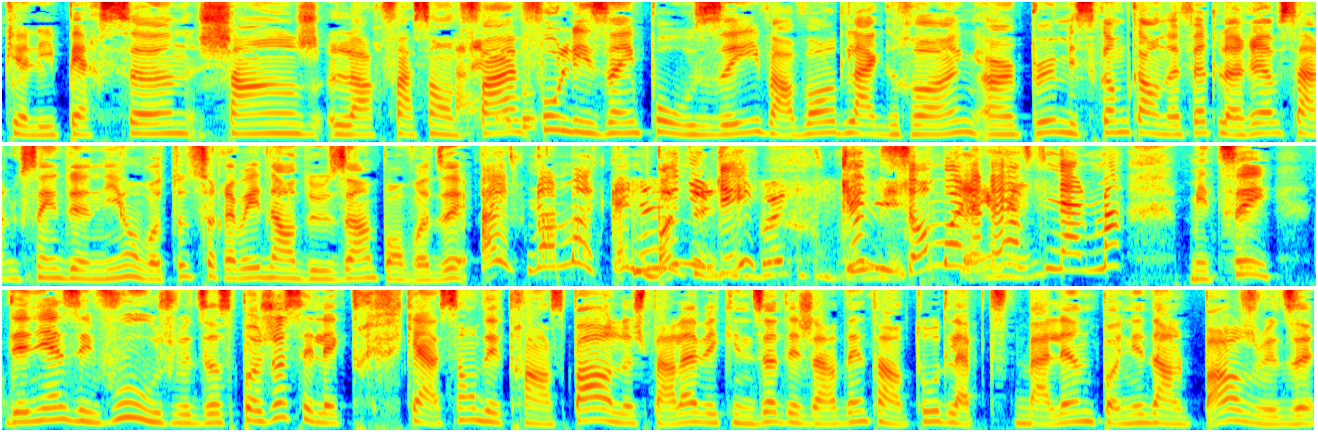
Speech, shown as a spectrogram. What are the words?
que les personnes changent leur façon de ah, faire. Il faut les imposer. Il va y avoir de la grogne un peu, mais c'est comme quand on a fait le rêve sur rue Saint-Denis. On va tous se réveiller dans deux ans puis on va dire, hey, finalement, c'était une bonne idée. Quelle ça, moi, le rêve, finalement? Mais tu sais, déniaisez-vous. Je veux dire, c'est pas juste l'électrification des transports. Là. Je parlais avec Inza Desjardins tantôt de la petite baleine pognée dans le port. Je veux dire,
